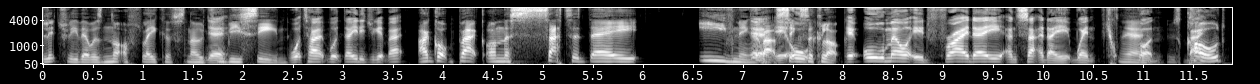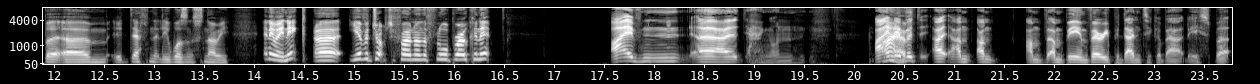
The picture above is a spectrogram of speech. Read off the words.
literally there was not a flake of snow Yeah. to be seen. What time? What day did you get back? I got back on the Saturday evening Yeah, about six all- o'clock. It all melted. Friday and Saturday, it went yeah, gone. it was Bang. cold, but um, it definitely wasn't snowy. Anyway, Nick, uh, you ever dropped your phone on the floor, broken it? I've n- uh, hang on. I, I never. have. I, am I'm I'm I'm being very pedantic about this, but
